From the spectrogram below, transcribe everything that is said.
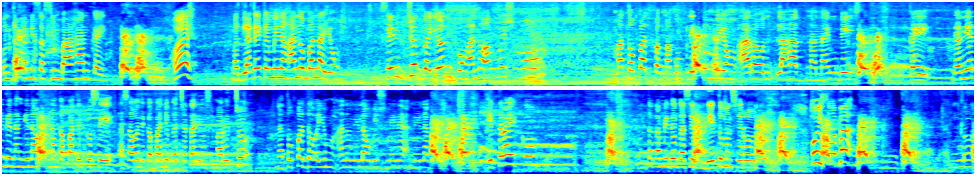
Punta kami sa simbahan kay Hoy! Maglagay kami ng ano ba na yung St. Jude ba yun? Kung ano ang wish mo matupad pag makumpleto mo yung araw lahat na 9 days. Kay ganyan din ang ginawa ng kapatid ko si asawa ni Kabanyog at saka yung si Maricho. Natupad daw yung ano nila wish nila nila. Itry ko. Punta kami doon kasi nandito man si Ron. Hoy, saba! Mga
